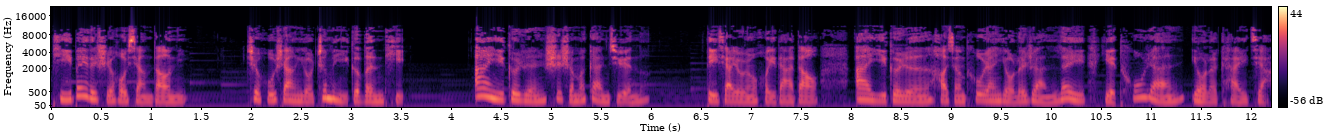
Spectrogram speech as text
疲惫的时候想到你，知乎上有这么一个问题。爱一个人是什么感觉呢？底下有人回答道：“爱一个人，好像突然有了软肋，也突然有了铠甲。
